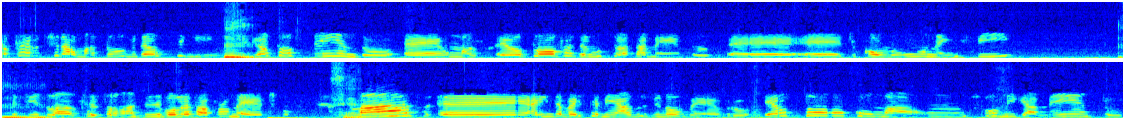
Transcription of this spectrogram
eu, quero tirar uma dúvida, é o seguinte. Hum. Eu estou tendo é, umas... Eu estou fazendo uns tratamentos é, é, de coluna, enfim. Hum. Fiz lá as ressonâncias e vou levar para o médico. Certo. Mas é, ainda vai ser meados de novembro. Eu estou com uma, um formigamento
